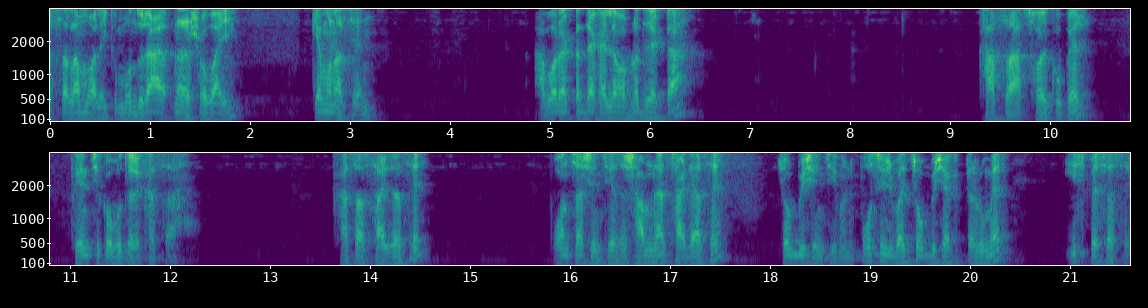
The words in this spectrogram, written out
আসসালামু আলাইকুম বন্ধুরা, আপনারা সবাই কেমন আছেন? আবার একটা দেখাইলাম আপনাদের একটা খাঁচা, ছয় কোপের ফেন্সি কবুতরের খাঁচা। খাঁচার সাইজ আছে পঞ্চাশ ইঞ্চি আছে, সামনে আর সাইডে আছে চব্বিশ ইঞ্চি মানে পঁচিশ বাই চব্বিশ এক একটা রুমের স্পেস আছে।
